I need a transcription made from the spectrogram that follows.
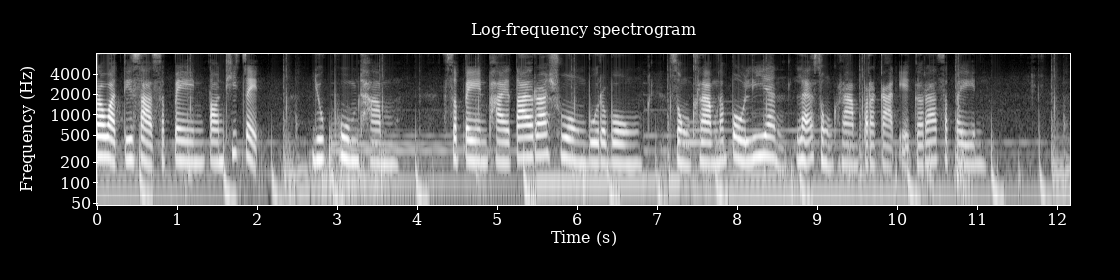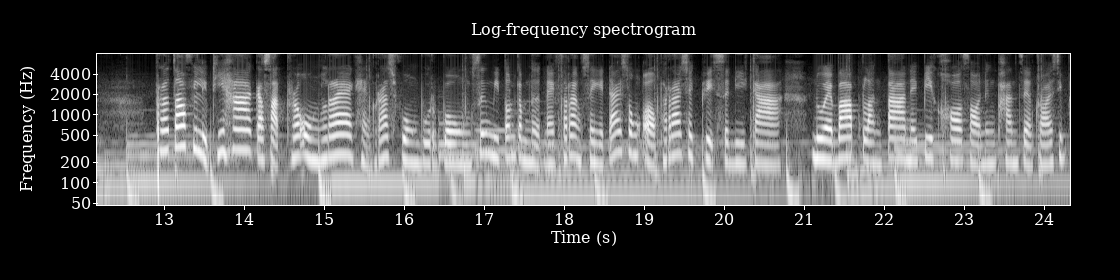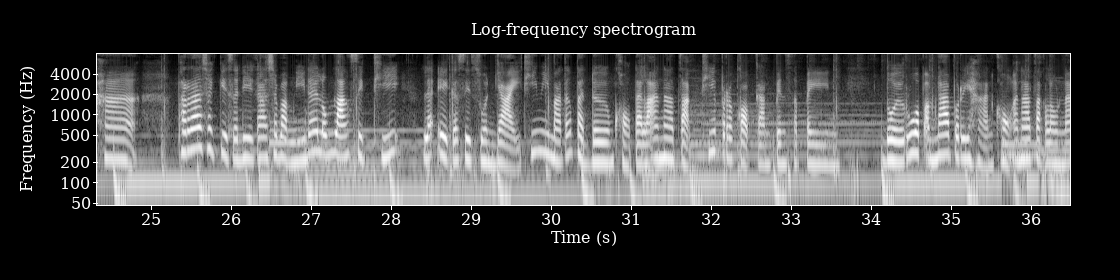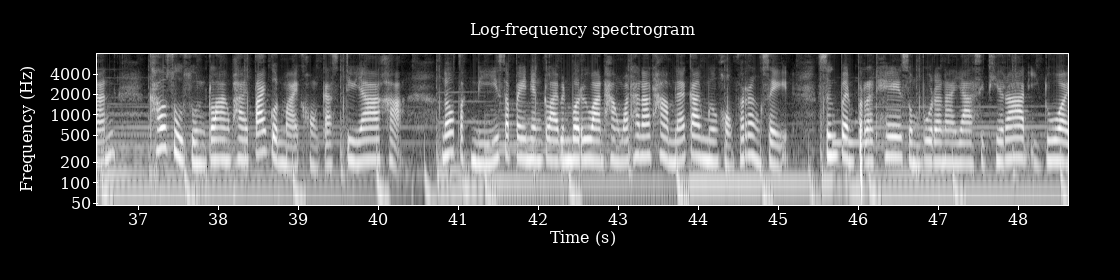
ประวัติศาสตร์สเปนตอนที่ 7 ยุคภูมิธรรม สเปนภายใต้ราชวงศ์บูรบง สงครามนโปเลียน และสงครามประกาศเอกราชสเปน พระเจ้าฟิลิปที่ 5 กษัตริย์พระองค์แรกแห่งราชวงศ์บูรบง ซึ่งมีต้นกำเนิดในฝรั่งเศสได้ทรงออกพระราชกฤษฎีกา Nueva Planta ในปีคศ 1715 พระราชกฤษฎีกาฉบับนี้ได้ล้มล้างสิทธิ และเอกสิทธิ์ส่วนใหญ่ที่มีมาตั้งแต่เดิมของแต่ละอาณาจักรที่ประกอบกันเป็นสเปน โดยรวบอำนาจบริหารของอาณาจักรเหล่านั้น เข้าสู่ศูนย์กลางภายใต้กฎหมายของกาสติยาค่ะ นอกจากนี้สเปนยังกลายเป็นบริวารทางวัฒนธรรมและการเมืองของฝรั่งเศส ซึ่งเป็นประเทศสมบูรณาญาสิทธิราชอีกด้วย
